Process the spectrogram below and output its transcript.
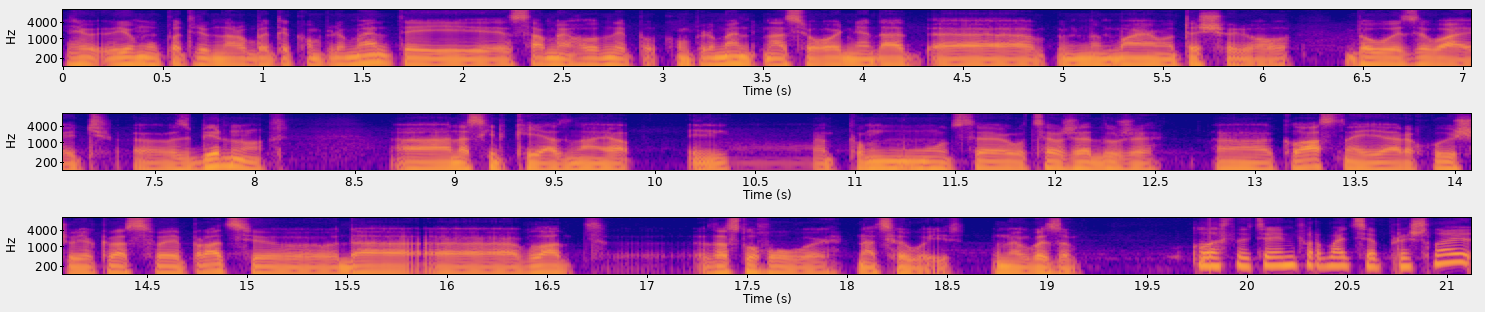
йому потрібно робити компліменти. І саме головний комплімент на сьогодні да, е, ми маємо те, що його довизивають е, в збірну, е, наскільки я знаю. Тому це, це вже дуже класно. Я рахую, що якраз своєю працею да, влад заслуговує на цей виїзд, на визов. Власне, ця інформація прийшла,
